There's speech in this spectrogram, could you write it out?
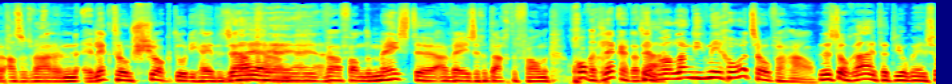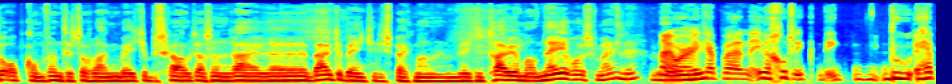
eh, als het ware een elektroshock door die hele zaal Ja, gaan. ja, ja, ja. Waarvan de meeste aanwezigen dachten van... goh, wat lekker, dat Ja. hebben we al lang niet meer gehoord, zo'n verhaal. Het is toch raar dat hij opeens zo opkomt, want het is toch lang een beetje beschouwd als een raar eh, buitenbeentje, die spekman. En Een beetje een truienman. Nee, Roos, voor mij, nee? Nou hoor, ik heb eh, goed, ik, ik doe, heb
